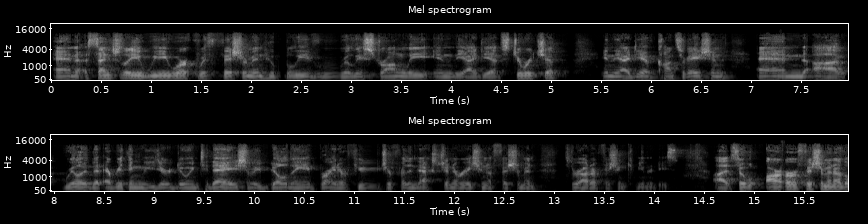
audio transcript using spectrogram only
And essentially we work with fishermen who believe really strongly in the idea of stewardship, in the idea of conservation, and uh, really that everything we are doing today should be building a brighter future for the next generation of fishermen throughout our fishing communities. Uh, so our fishermen are the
